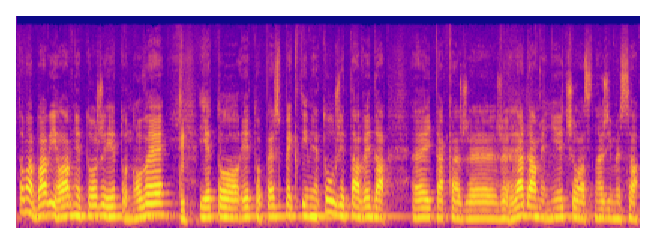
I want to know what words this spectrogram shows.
to ma baví hlavne to, že je to nové, mm-hmm. je, to, je to perspektívne, to už je tá veda hej, taká, že, že hľadáme niečo a snažíme sa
